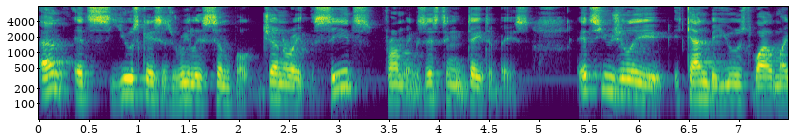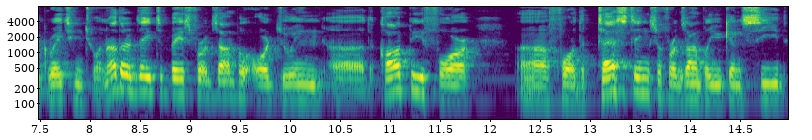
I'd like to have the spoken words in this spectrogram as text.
And its use case is really simple: generate the seeds from existing database. It's usually, it can be used while migrating to another database, for example, or doing uh, the copy for, uh, for the testing. So for example, you can seed,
